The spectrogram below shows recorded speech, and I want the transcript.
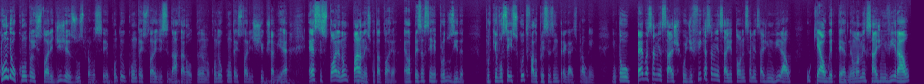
Quando eu conto a história de Jesus pra você, quando eu conto a história de Siddhartha Gautama, quando eu conto a história de Chico Xavier, essa história não para na escutatória, ela precisa ser reproduzida. Porque você escuta e fala, eu preciso entregar isso pra alguém. Então eu pego essa mensagem, codifico essa mensagem e torno essa mensagem viral. O que é algo eterno? É uma mensagem viral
